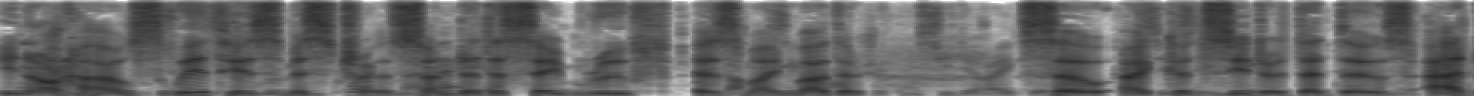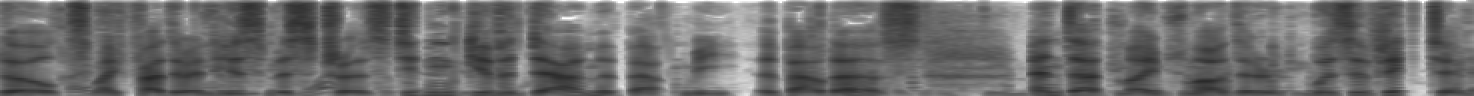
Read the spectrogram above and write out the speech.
in our house with his mistress under the same roof as my mother. So I considered that those adults, my father and his mistress, didn't give a damn about me, about us, and that my mother was a victim.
